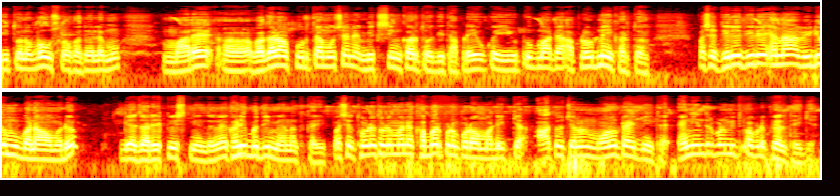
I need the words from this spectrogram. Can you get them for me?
ગીતોનો બહુ શોખ હતો. એટલે હું, મારે વગાડવા પૂરતા હું છે ને મિક્સિંગ કરતો ગીત. આપણે એવું કંઈ યુટ્યુબ માટે અપલોડ નહીં કરતો એમ. પછી ધીરે ધીરે એના વીડિયો હું બનાવવા માંડ્યો બે હજાર એકવીસની અંદર. મેં ઘણી બધી મહેનત કરી. પછી થોડે થોડે મને ખબર પણ પડવા માંડી કે આ તો ચેનલ મોનોટાઈઝ નહીં થાય. એની અંદર પણ મિત્રો આપણે ફેલ થઈ ગયા.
